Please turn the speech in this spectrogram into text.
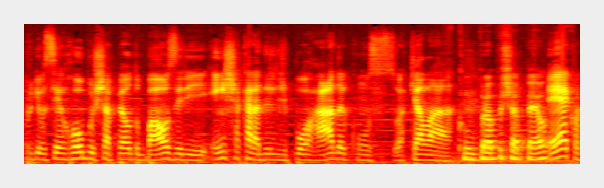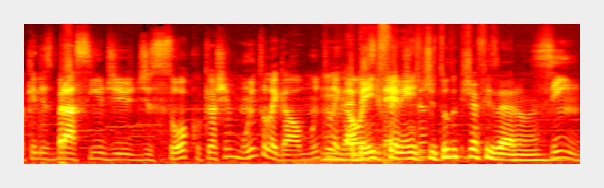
porque você rouba o chapéu do Bowser e enche a cara dele de porrada com os- aquela Com o próprio chapéu. é, com aqueles bracinhos de, de soco, que eu achei muito legal, muito Hum, legal. É bem diferente de tudo que já fizeram, né? Sim,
